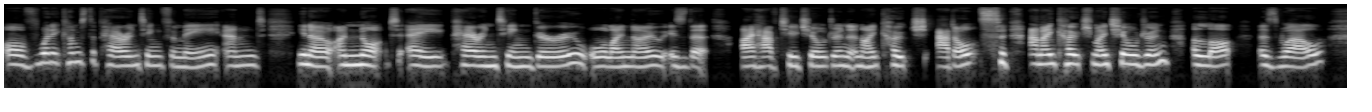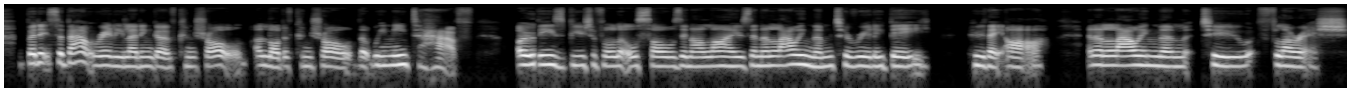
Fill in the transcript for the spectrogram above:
of when it comes to parenting for me, and you know, I'm not a parenting guru. All I know is that I have two children and I coach adults and I coach my children a lot as well. But it's about really letting go of control, a lot of control that we need to have over these beautiful little souls in our lives and allowing them to really be who they are and allowing them to flourish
